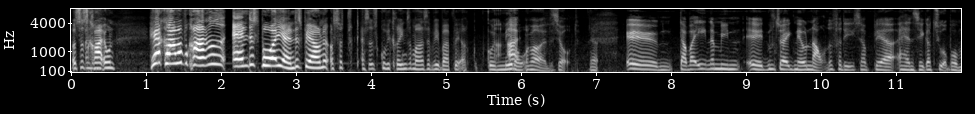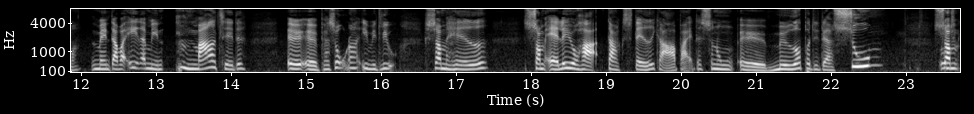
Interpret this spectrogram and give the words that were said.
og så skreg hun, her kommer programmet, Andesbor i Andesbjergene, og så altså, skulle vi grine så meget, så vi var ved at gå i midt Ej, over. hvor er det sjovt. Ja. Øh, der var en af mine, øh, nu tør jeg ikke nævne navnet, fordi så bliver han sikkert tur på mig, men der var en af mine meget tætte øh, øh, personer i mit liv, som havde, som alle jo har, der stadig kan arbejde, sådan nogle øh, møder på det der Zoom, som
